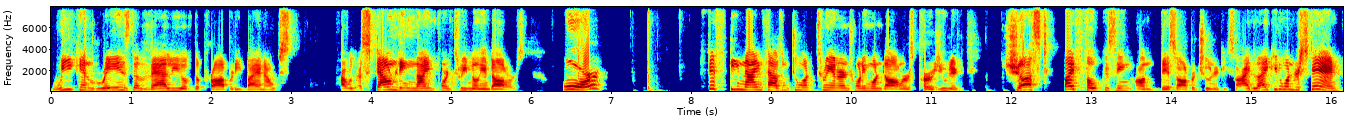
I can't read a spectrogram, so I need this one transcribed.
we can raise the value of the property by an outstanding astounding $9.3 million or $59,321 per unit just by focusing on this opportunity. So I'd like you to understand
